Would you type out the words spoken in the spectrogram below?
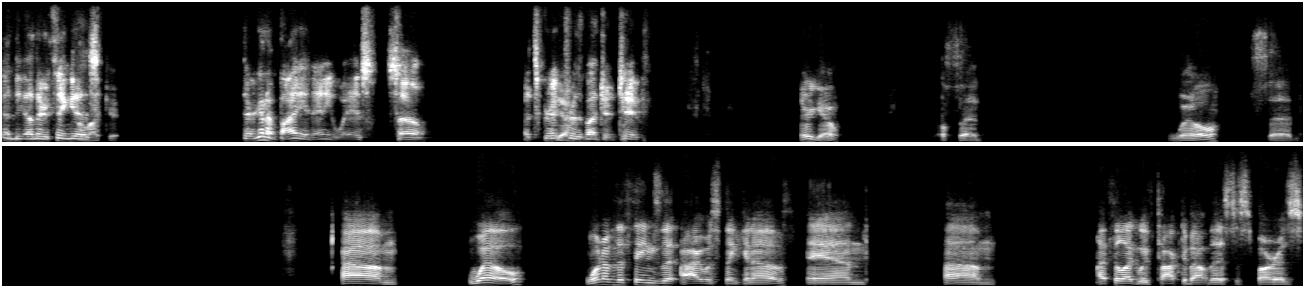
And the other thing I is like it. they're gonna buy it anyways. So that's great Yeah. for the budget too. There you go. Well said. Well said. Um, well, one of the things that I was thinking of, and um, I feel like we've talked about this as far as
